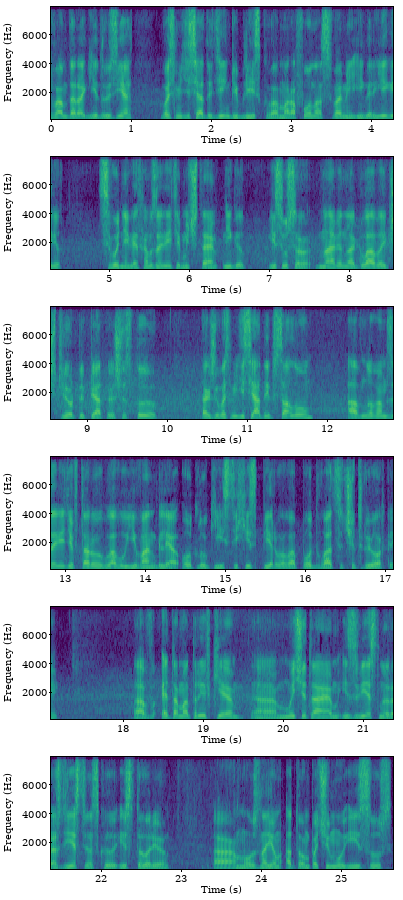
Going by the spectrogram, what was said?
вам, дорогие друзья! 80-й день библейского марафона. С вами Игорь Егорев. Сегодня в Ветхом Завете мы читаем книгу Иисуса Навина, главы 4, 5, 6, также 80-й Псалом, а в Новом Завете вторую главу Евангелия от Луки, стихи с 1 по 24. А в этом отрывке а, мы читаем известную рождественскую историю. А, мы узнаем о том, почему Иисус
